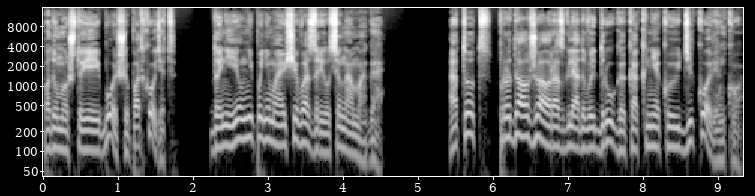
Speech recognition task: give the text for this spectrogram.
Подумал, что ей больше подходит. Даниил непонимающе воззрился на мага. А тот продолжал разглядывать друга как некую диковинку.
